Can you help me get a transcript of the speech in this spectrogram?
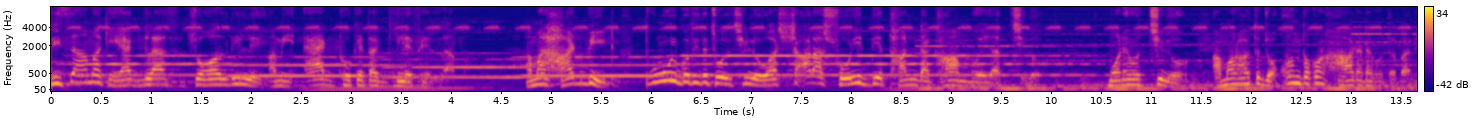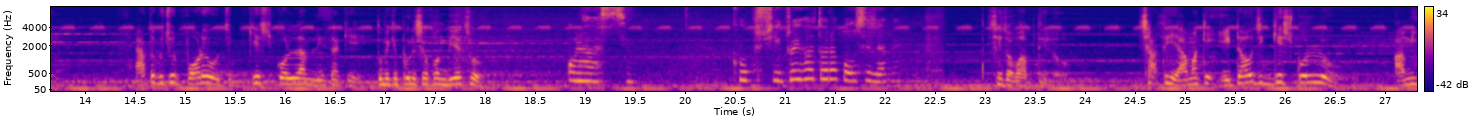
লিসা আমাকে এক গ্লাস জল দিলে আমি এক ঢোকে তা গিলে ফেললাম। আমার হার্টবিট তুমুল গতিতে চলছিল আর সারা শরীর দিয়ে ঠান্ডা ঘাম বয়ে যাচ্ছিল। মনে হচ্ছিল আমার হয়তো যখন তখন হার্ট অ্যাটাক হতে পারে। এত কিছুর পরেও জিজ্ঞেস করলাম লিসাকে তুমি কি পুলিশে ফোন দিয়েছ? ওরা আসছে। খুব শীঘ্রই হয়তো ওরা পৌঁছে যাবে। সে জবাব দিল। সাথে আমাকে এটাও জিজ্ঞেস করল আমি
